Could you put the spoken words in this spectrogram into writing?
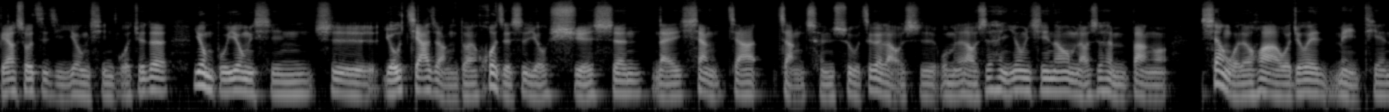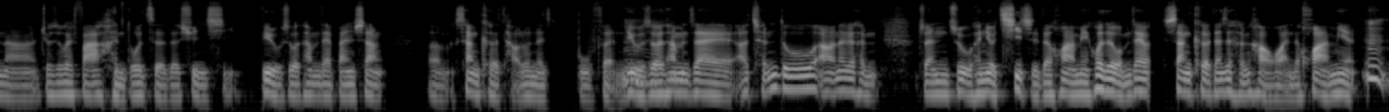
不要说自己用心，我觉得用不用心是由家长端或者是由学生来向家长陈述。这个老师，我们的老师很用心哦，我们老师很棒哦。像我的话，我就会每天呢、就是会发很多则的讯息，比如说他们在班上，嗯、上课讨论的部分，例如说他们在啊晨读啊那个很专注、很有气质的画面，或者我们在上课但是很好玩的画面，嗯，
